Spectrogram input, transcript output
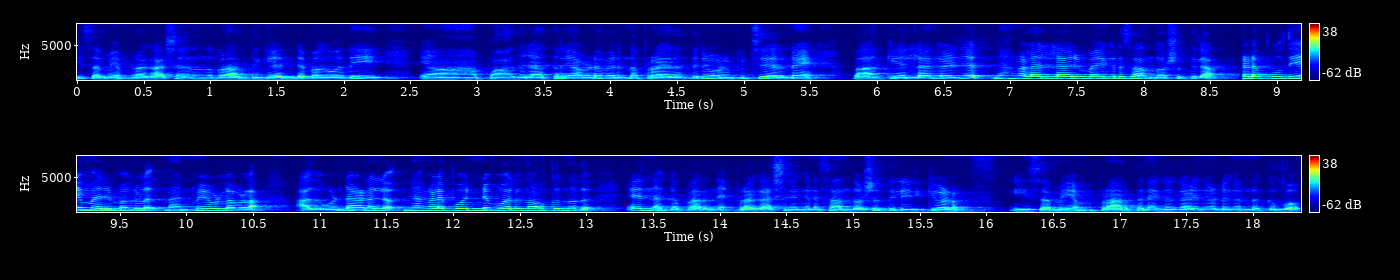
ഈ സമയം പ്രകാശനിൽ നിന്ന് പ്രാർത്ഥിക്കുക. എന്റെ ഭഗവതി പാതിരാത്രി അവിടെ വരുന്ന പ്രേതത്തിനെ ഒഴിപ്പിച്ചു തരണേ. ബാക്കിയെല്ലാം കഴിഞ്ഞാൽ ഞങ്ങളെല്ലാവരും ഭയങ്കര സന്തോഷത്തിലാണ് ഞങ്ങളുടെ പുതിയ മരുമകൾ നന്മയുള്ളവള. അതുകൊണ്ടാണല്ലോ ഞങ്ങളെ പൊന്നു പോലെ നോക്കുന്നത്. എന്നൊക്കെ പറഞ്ഞ് പ്രകാശൻ ഇങ്ങനെ സന്തോഷത്തിലിരിക്കണം ഈ സമയം പ്രാർത്ഥനയൊക്കെ കഴിഞ്ഞുകൊണ്ട് ഇങ്ങനെ നിൽക്കുമ്പോൾ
